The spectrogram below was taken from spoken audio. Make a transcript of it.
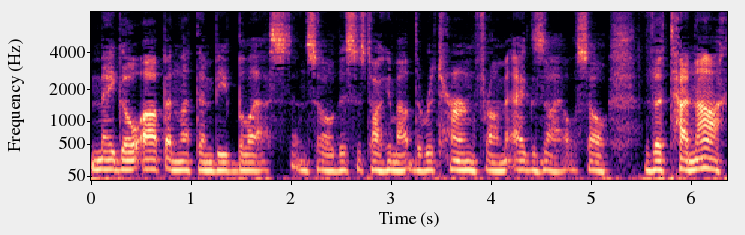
may go up and let them be blessed. And so this is talking about the return from exile. So the Tanakh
